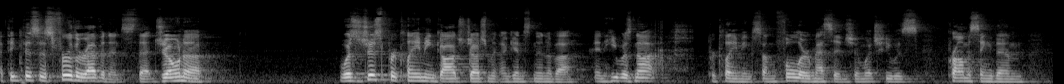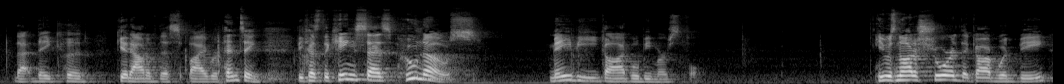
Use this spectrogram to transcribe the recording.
I think this is further evidence that Jonah was just proclaiming God's judgment against Nineveh, and he was not proclaiming some fuller message in which he was promising them that they could get out of this by repenting. Because the king says, Who knows? Maybe God will be merciful. He was not assured that God would be,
